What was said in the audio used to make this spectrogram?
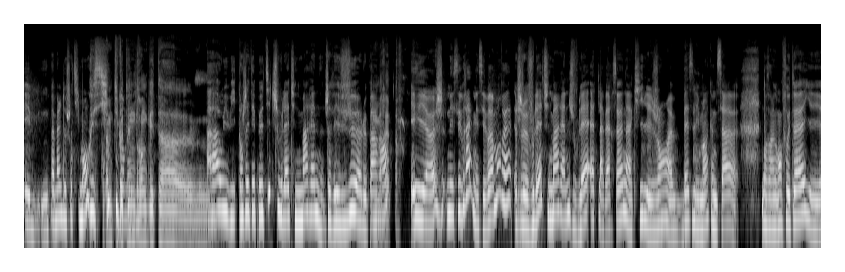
et pas mal de châtiments aussi. Un petit dans côté ma vie. Ndrangheta. euh, Ah oui, oui. Quand j'étais petite, je voulais être une marraine. J'avais vu euh, le parrain. Et euh, je- mais c'est vrai, mais c'est vraiment vrai. Je voulais être une marraine. Je voulais être la personne à qui les gens euh, baisent les mains comme ça euh, dans un grand fauteuil et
